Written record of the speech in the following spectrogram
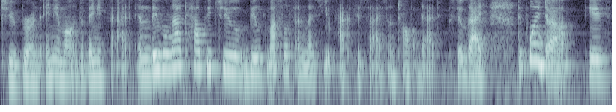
to burn any amount of any fat. And they will not help you to build muscles unless you exercise on top of that. So guys the point uh, is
